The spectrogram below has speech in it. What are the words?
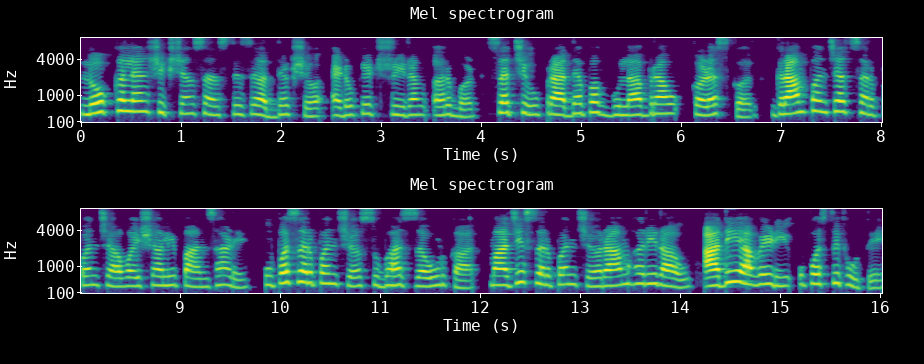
लोककल्याण शिक्षण संस्थेचे अध्यक्ष ॲडव्होकेट श्रीरंग अरबट सचिव प्राध्यापक गुलाबराव कळसकर ग्रामपंचायत सरपंच वैशाली पानझाडे उपसरपंच सुभाष जवळकार माजी सरपंच रामहरी राऊत आदी यावेळी उपस्थित होते.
